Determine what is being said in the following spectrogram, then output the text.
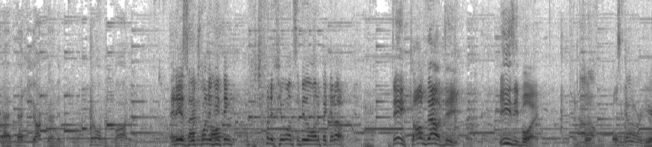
That, that shotgun, it's still in his body. It is. Which one of you think? Which one of you wants to be the one to pick it up? D, calm down, D. Easy boy. And I both, don't both There's a gun over here.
